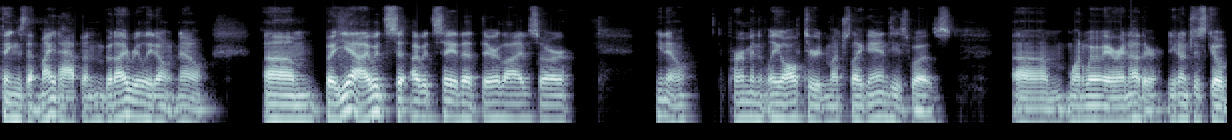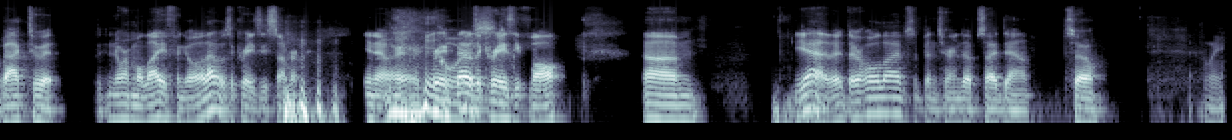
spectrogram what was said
things that might happen but i really don't know. Um but yeah i would say i would say that their lives are you know permanently altered much like andy's was um, one way or another. You don't just go back to it normal life and go, "Oh, that was a crazy summer," you know, that was a crazy fall. Um, yeah, their, their whole lives have been turned upside down. So Definitely.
